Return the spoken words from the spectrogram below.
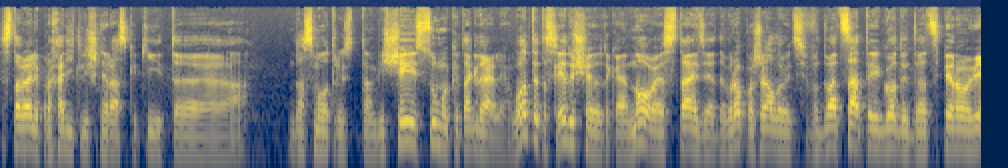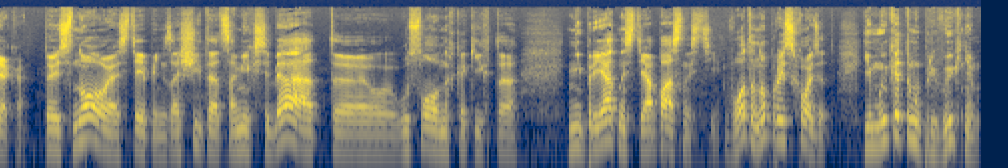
заставляли проходить лишний раз какие-то досмотры там, вещей, сумок и так далее. Вот это следующая такая новая стадия. Добро пожаловать в 20-е годы 21 века. То есть новая степень защиты от самих себя, от э, условных каких-то неприятностей, опасностей. Вот оно происходит. И мы к этому привыкнем.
